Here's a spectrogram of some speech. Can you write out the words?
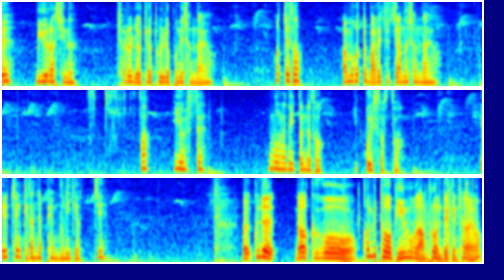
왜 미유라 씨는 저를 여기로 돌려보내셨나요? 어째서 아무것도 말해주지 않으셨나요? 아, 이 열쇠. 우물 안에 있던 녀석 잊고 있었어. 1층 계단 옆에 문이기였지. 야, 근데 나 그거 컴퓨터 비밀번호 안 풀었는데 괜찮아요?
